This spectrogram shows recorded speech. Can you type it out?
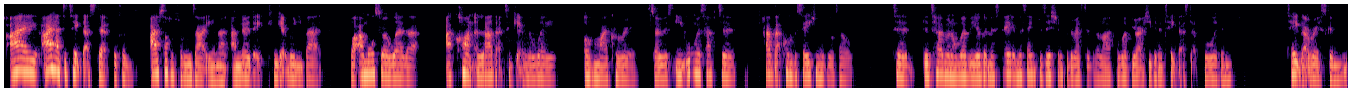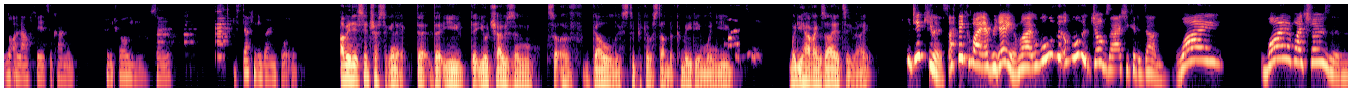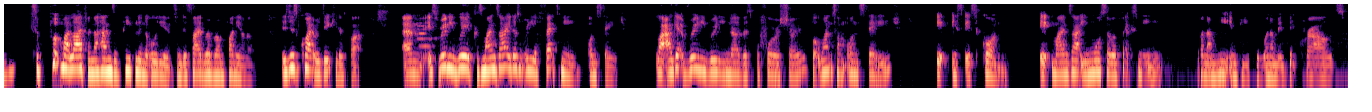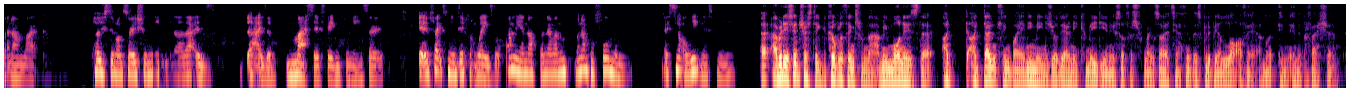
I I had to take that step because I suffer from anxiety and I, I know that it can get really bad. But I'm also aware that I can't allow that to get in the way of my career. So it's, you almost have to have that conversation with yourself to determine on whether you're going to stay in the same position for the rest of your life or whether you're actually going to take that step forward and take that risk and not allow fear to kind of control you. So it's definitely very important. I mean, it's interesting, isn't it, that that you that your chosen sort of goal is to become a stand-up comedian when you when you have anxiety, right? It's ridiculous. I think about it every day. I'm like, of all the of all the jobs I actually could have done, why why have I chosen to put my life in the hands of people in the audience and decide whether I'm funny or not. It's just quite ridiculous, but um, it's really weird because my anxiety doesn't really affect me on stage. Like I get really, really nervous before a show, but once I'm on stage, it, it's it's gone. It my anxiety more so affects me when I'm meeting people, when I'm in big crowds, when I'm like posting on social media. That is that is a massive thing for me. So it affects me in different ways. But funnily enough, when I'm when I'm performing, it's not a weakness for me. Uh, I mean, it's interesting. A couple of things from that. I mean, one is that I, I don't think by any means you're the only comedian who suffers from anxiety. I think there's going to be a lot of it in, in the profession.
